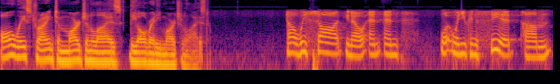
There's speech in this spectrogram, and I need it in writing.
always trying to marginalize the already marginalized. Oh, we saw it, you know, and and when you can see it, um,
